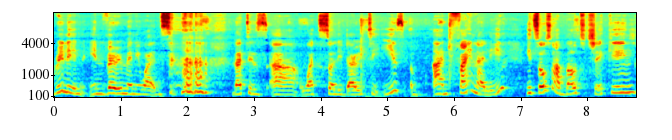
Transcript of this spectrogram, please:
really, in, in very many words, that is uh, what solidarity is. And finally, it's also about checking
